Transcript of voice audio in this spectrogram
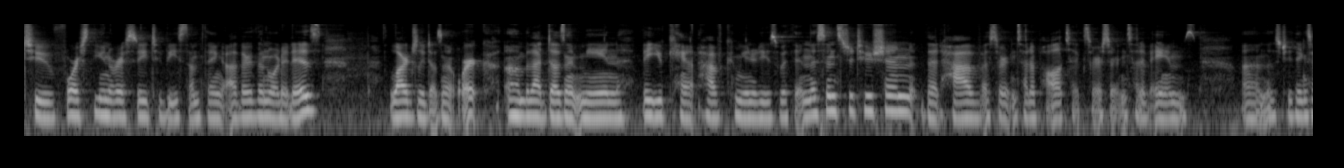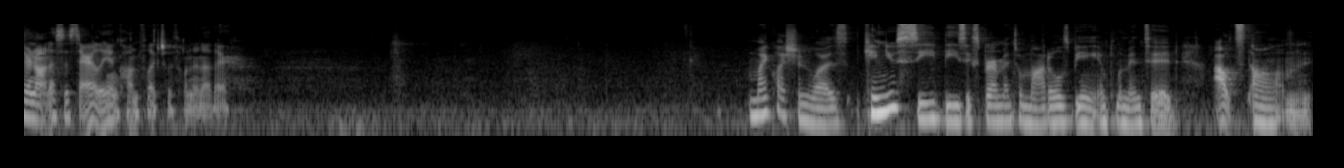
to force the university to be something other than what it is largely doesn't work. Um, but that doesn't mean that you can't have communities within this institution that have a certain set of politics or a certain set of aims. Um, those two things are not necessarily in conflict with one another. My question was, can you see these experimental models being implemented out um,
